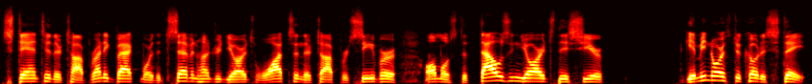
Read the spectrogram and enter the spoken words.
Stanton, their top running back, more than 700 yards. Watson, their top receiver, almost 1,000 yards this year. Give me North Dakota State,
